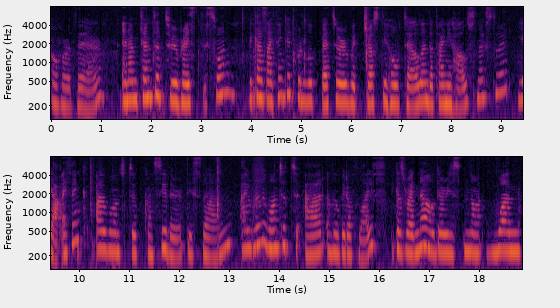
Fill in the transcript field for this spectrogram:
over there and I'm tempted to erase this one because I think it would look better with just the hotel and the tiny house next to it. Yeah, I think I want to consider this done. I really wanted to add a little bit of life because right now there is not one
